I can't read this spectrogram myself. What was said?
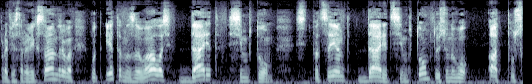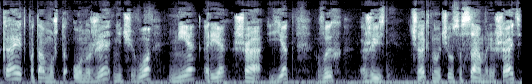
профессора Александрова. Вот это называлось «дарит симптом». Пациент дарит симптом, то есть он его отпускает, потому что он уже ничего не решает в их жизни человек научился сам решать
